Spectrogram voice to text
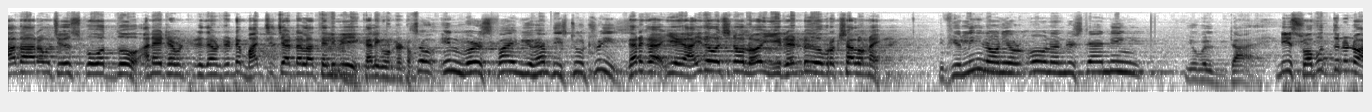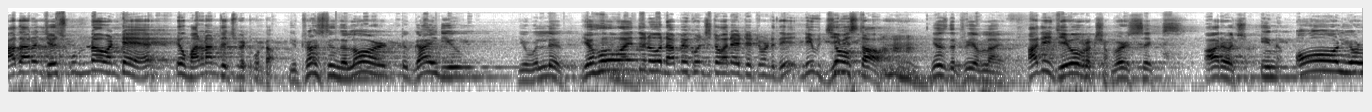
ఆధారం చేసుకోవద్దు అనేటువంటిది ఏమిటంటే మంచి చెడ్డల తెలివి కలిగి ఉండటం So in verse 5 you have these two trees. కనుక ఈ ఐదో వచనంలో ఈ రెండు వృక్షాలు ఉన్నాయి If you lean on your own understanding, you will die. నీ స్వబుద్ధిని నువ్వు ఆధారం చేసుకుంటున్నావు అంటే నువ్వు మరణాన్ని తెచ్చిపెట్టుకుంటావు You trust in the Lord to guide you, you will live. యహోవైందు నువ్వు నమ్మికుంచడం అనేటటువంటిది నీవు జీవిస్తావు Here's the tree of life. అది జీవవృక్షం Verse 6. ఆరో వచనం In all your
